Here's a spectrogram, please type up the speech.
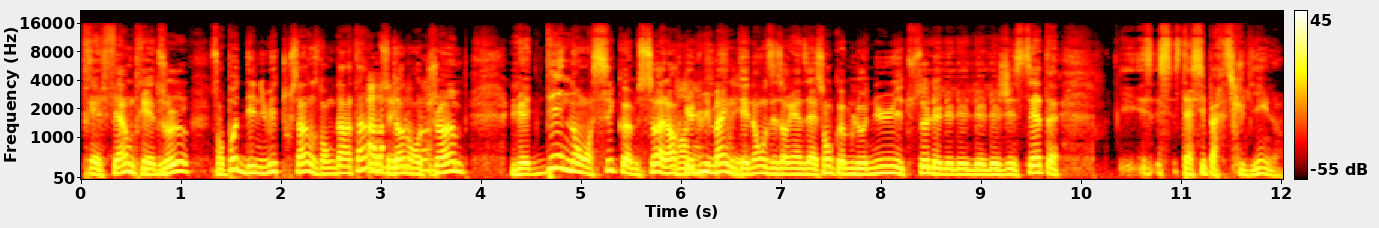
très fermes, très mm-hmm. durs, sont pas dénués de tout sens. Donc d'entendre Donald Trump le dénoncer comme ça, alors que lui-même dénonce des organisations comme l'ONU et tout ça, le, le, le, le G7 c'est assez particulier. Là.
